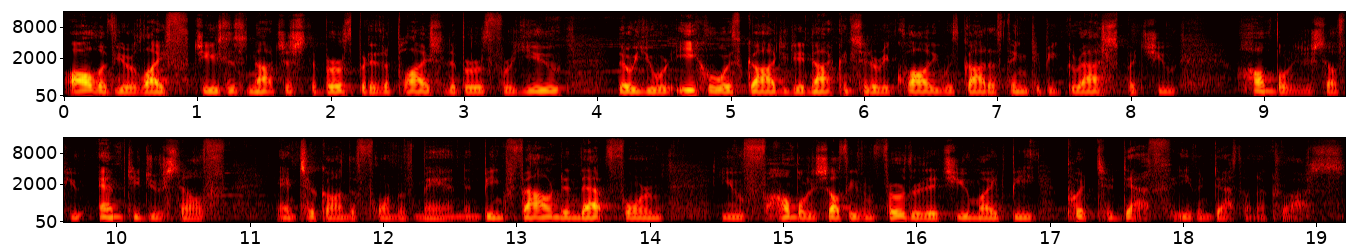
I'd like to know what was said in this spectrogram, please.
all of your life, Jesus, not just the birth, but it applies to the birth for you. Though you were equal with God, you did not consider equality with God a thing to be grasped, but you humbled yourself, you emptied yourself, and took on the form of man. And being found in that form, you humbled yourself even further that you might be put to death, even death on a cross.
